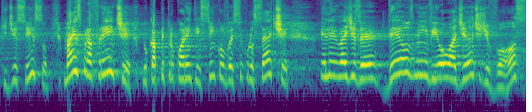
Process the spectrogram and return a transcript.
que disse isso. Mais para frente, no capítulo 45, versículo 7, ele vai dizer: Deus me enviou adiante de vós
